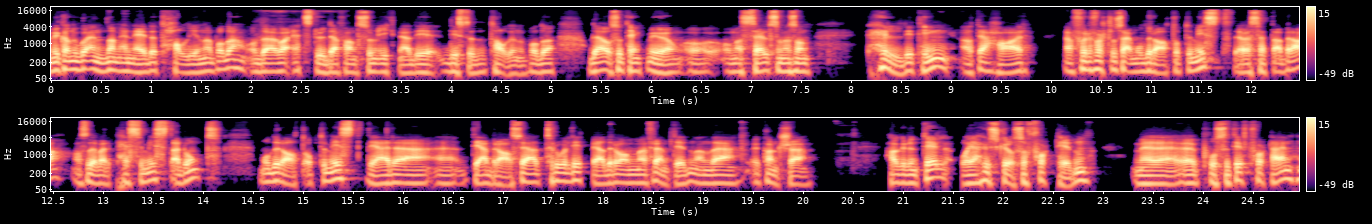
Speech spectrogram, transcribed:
Men vi kan jo gå enda mer ned i detaljene på det. og Det var ett studie jeg fant som gikk ned i disse detaljene på det. Og det har jeg også tenkt mye om, om, meg selv som en sånn heldig ting at jeg har ja, For det første så er jeg moderat optimist. Det har jeg sett er bra. Altså det å være pessimist er dumt. Moderat optimist, det er, eh, det er bra. Så jeg tror litt bedre om fremtiden enn det kanskje har grunn til, og jeg husker også fortiden med positivt fortegn,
